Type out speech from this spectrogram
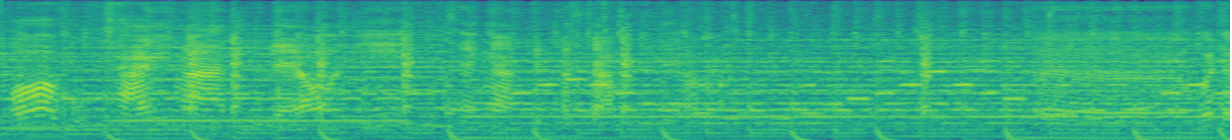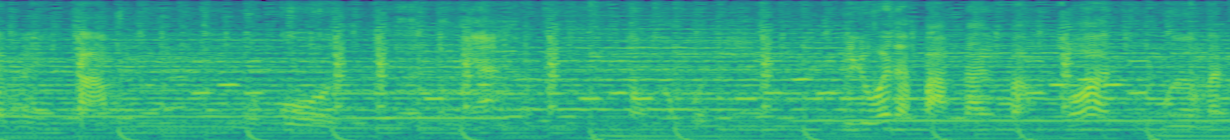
เพราะว่าผมใช้งานอยู่แล้วอันนี้ใช้งานเป็นประจำอยู่แล้ว ว่าจะปั๊มได้หรือเปล่าเพราะว่าถุงมือมัน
